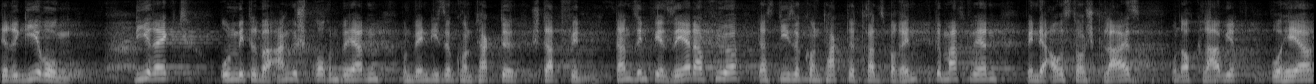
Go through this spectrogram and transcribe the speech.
der Regierung direkt unmittelbar angesprochen werden und wenn diese Kontakte stattfinden. Dann sind wir sehr dafür, dass diese Kontakte transparent gemacht werden, wenn der Austausch klar ist und auch klar wird, woher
